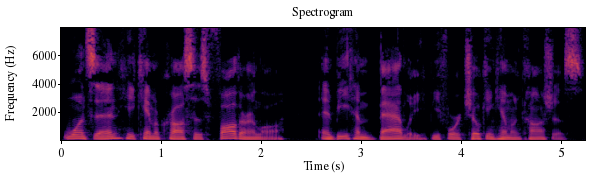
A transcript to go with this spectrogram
Once in, he came across his father in law and beat him badly before choking him unconscious.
